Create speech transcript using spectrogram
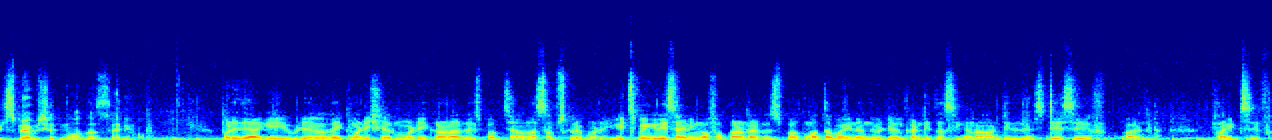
It's my Abhishek Mohan signing ಬರೀದೇ ಹಾಗೆ ಈ ವಿಡಿಯೋನ ಲೈಕ್ ಮಾಡಿ ಶೇರ್ ಮಾಡಿ ಕನ್ನಡ ರೆಸ್ಪಾಕ್ ಚಾನಲ್ನ ಸಬ್ಸ್ಕ್ರೈಬ್ ಮಾಡಿ. ಇಟ್ಸ್ ಮಿಗ್ರಿ ಸೈನಿಂಗ್ ಆಫ್ ಕನ್ನಡ ರೆಸ್ಪಾಕ್ ಮತ್ತೊಮ್ಮೆ ಇನ್ನೊಂದು ವಿಡಿಯೋ ಖಂಡಿತ ಸಿಗೋಣ. Until then stay safe and ride safe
